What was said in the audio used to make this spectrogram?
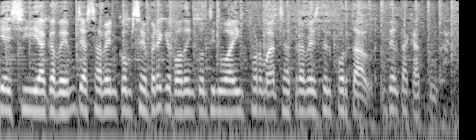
I així acabem. Ja saben, com sempre, que poden continuar informats a través del portal deltacat.cat.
